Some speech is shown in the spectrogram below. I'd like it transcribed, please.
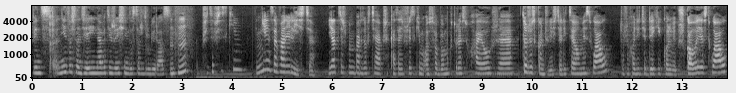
Więc e, nie trać nadziei, nawet jeżeli się nie dostasz drugi raz. Mhm. Przede wszystkim nie zawaliliście. Ja też bym bardzo chciała przekazać wszystkim osobom, które słuchają, że to, że skończyliście liceum jest wow, to, że chodzicie do jakiejkolwiek szkoły jest wow.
